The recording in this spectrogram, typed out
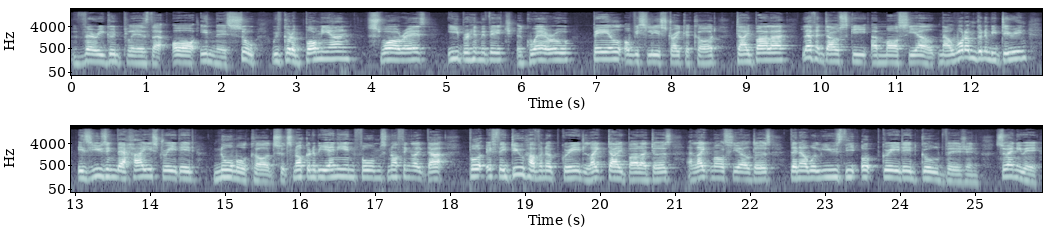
very good players that are in this. So we've got a Aubameyang, Suarez, Ibrahimovic, Aguero, Bale, obviously a striker card, Dybala, Lewandowski, and Martial. Now, what I'm going to be doing is using their highest rated normal cards. So it's not going to be any informs, nothing like that. But if they do have an upgrade, like Dybala does, and like Martial does, then I will use the upgraded gold version. So anyway,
